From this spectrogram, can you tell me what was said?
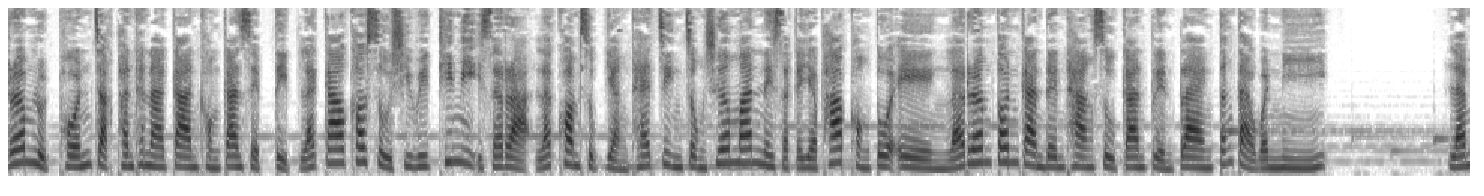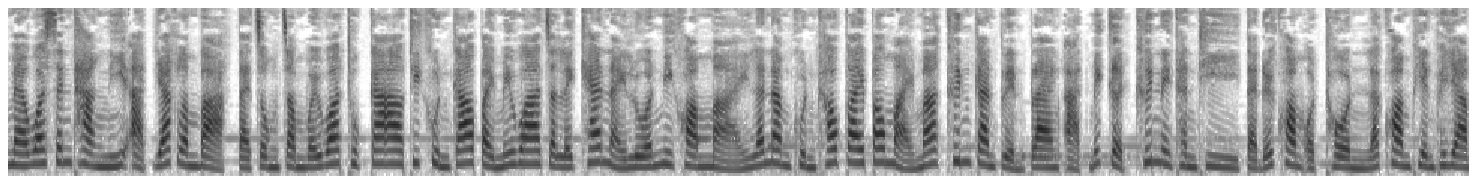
เริ่มหลุดพ้นจากพันธนาการของการเสพติด และก้าวเข้าสู่ชีวิตที่มีอิสระและความสุขอย่างแท้จริง จงเชื่อมั่นในศักยภาพของตัวเอง และเริ่มต้นการเดินทางสู่การเปลี่ยนแปลงตั้งแต่วันนี้ และแม้ว่าเส้นทางนี้อาจยากลำบาก แต่จงจำไว้ว่าทุกก้าวที่คุณก้าวไปไม่ว่าจะเล็กแค่ไหนล้วนมีความหมาย และนำคุณเข้าใกล้เป้าหมายมากขึ้นการเปลี่ยนแปลงอาจไม่เกิดขึ้นในทันที แต่ด้วยความอดทน และความเพียรพยายาม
